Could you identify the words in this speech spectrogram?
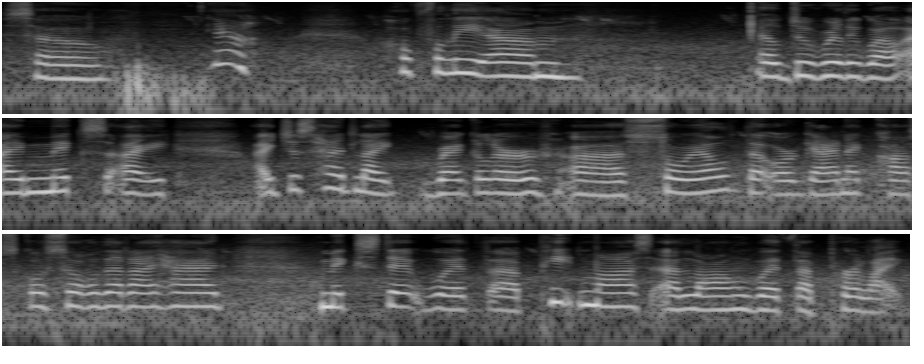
So yeah, hopefully um, it'll do really well. I mix, I, I just had like regular uh, soil, the organic Costco soil that I had, mixed it with uh, peat moss along with a perlite.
